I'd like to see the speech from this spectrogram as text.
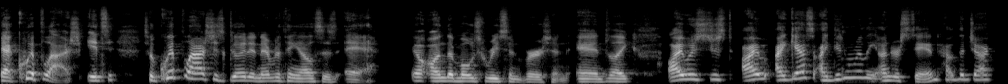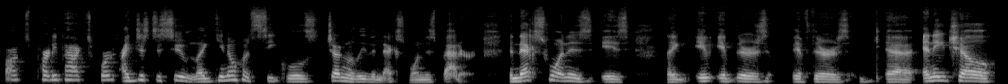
yeah, quiplash. It's so quiplash is good, and everything else is eh on the most recent version. And like, I was just, I I guess I didn't really understand how the Jackbox party packs work. I just assumed, like, you know how sequels generally the next one is better. The next one is is like if, if there's if there's uh, NHL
